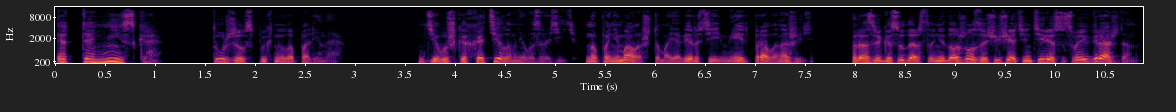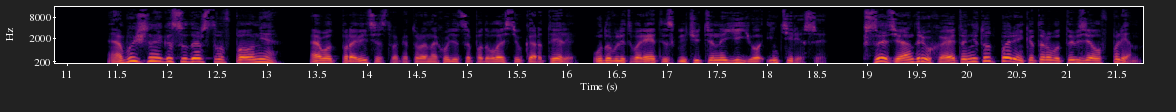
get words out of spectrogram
«Это низко!» Тут же вспыхнула Полина. Девушка хотела мне возразить, но понимала, что моя версия имеет право на жизнь. Разве государство не должно защищать интересы своих граждан? Обычное государство вполне, а вот правительство, которое находится под властью картеля, удовлетворяет исключительно ее интересы. Кстати, Андрюха, а это не тот парень, которого ты взял в плен.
